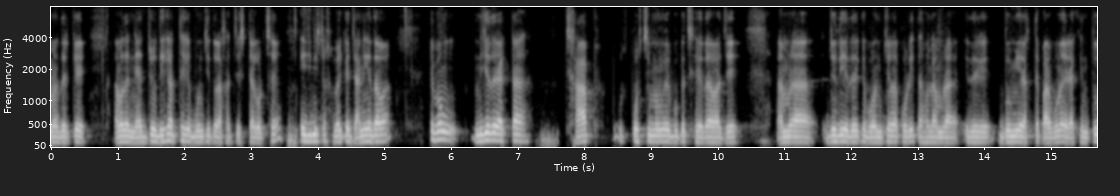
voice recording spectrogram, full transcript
আমাদেরকে, আমাদের ন্যায্য অধিকার থেকে বঞ্চিত রাখার চেষ্টা করছে। এই জিনিসটা সবাইকে জানিয়ে দেওয়া এবং নিজেদের একটা ছাপ পশ্চিমবঙ্গের বুকে ছেড়ে দেওয়া যে আমরা যদি এদেরকে বঞ্চনা করি, তাহলে আমরা এদেরকে দমিয়ে রাখতে পারব না। এরা কিন্তু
